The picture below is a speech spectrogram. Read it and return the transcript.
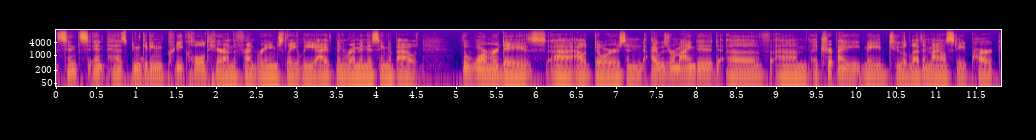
since it has been getting pretty cold here on the Front Range lately, I've been reminiscing about the warmer days uh, outdoors, and I was reminded of um, a trip I made to 11 Mile State Park.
